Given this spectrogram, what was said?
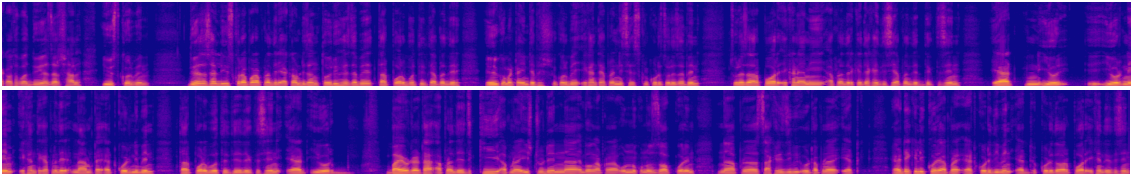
এক অথবা দুই হাজার সাল ইউজ করবেন। দুই হাজার সাল ইউজ করার পর আপনাদের অ্যাকাউন্টটি যখন তৈরি হয়ে যাবে। তার পরবর্তীতে আপনাদের এরকম একটা ইন্টারফেস করবে। এখান থেকে আপনারা নিচে স্কুল করে চলে যাবেন। চলে যাওয়ার পর এখানে আমি আপনাদেরকে দেখাই দিচ্ছি আপনাদের দেখতেছেন অ্যাড ইয়োর ইয়োর নেম এখান থেকে আপনাদের নামটা অ্যাড করে নেবেন। তার পরবর্তীতে দেখতেছেন অ্যাড ইয়োর বায়োডাটা আপনাদের কি, আপনারা স্টুডেন্ট না এবং আপনারা অন্য কোনো জব করেন, না আপনারা চাকরিজীবী, ওটা আপনারা অ্যাড অ্যাডে ক্লিক করে আপনারা অ্যাড করে দিবেন। অ্যাড করে দেওয়ার পর এখানে দেখতেছেন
